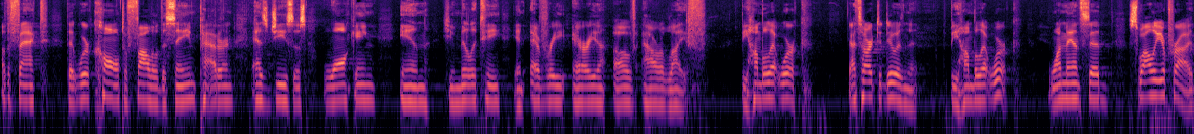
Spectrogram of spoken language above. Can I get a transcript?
of the fact that we're called to follow the same pattern as Jesus, walking in humility in every area of our life. Be humble at work. That's hard to do, isn't it? Be humble at work. One man said, Swallow your pride.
